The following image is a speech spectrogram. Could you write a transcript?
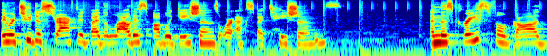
They were too distracted by the loudest obligations or expectations. And this graceful God,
